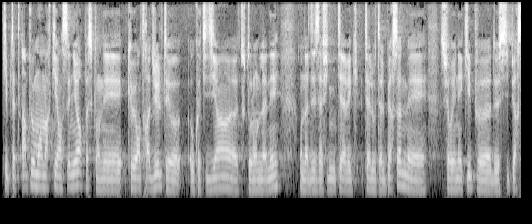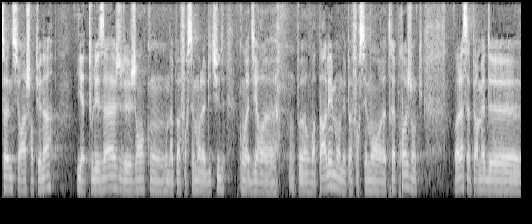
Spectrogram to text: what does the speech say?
qui est peut-être un peu moins marqué en senior parce qu'on est que entre adultes et au, quotidien euh, tout au long de l'année. On a des affinités avec telle ou telle personne mais sur une équipe euh, de six personnes sur un championnat il y a tous les âges de gens qu'on n'a pas forcément l'habitude qu'on va dire euh, on va parler mais on n'est pas forcément très proche. Donc voilà ça permet de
